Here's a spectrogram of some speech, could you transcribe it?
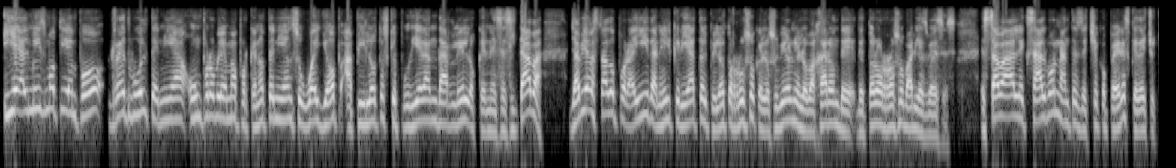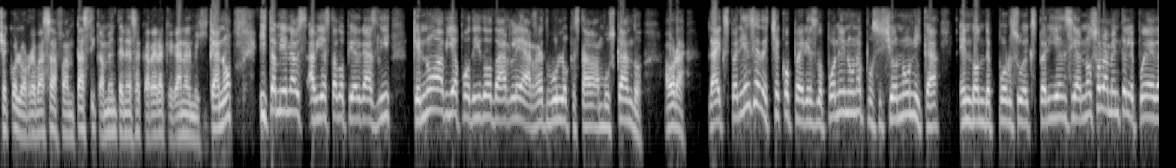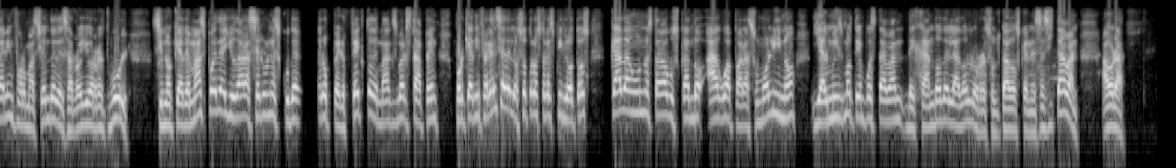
Y al mismo tiempo, Red Bull tenía un problema porque no tenían su way up a pilotos que pudieran darle lo que necesitaba. Ya había estado por ahí Daniel Criato, el piloto ruso, que lo subieron y lo bajaron de, Toro Rosso varias veces. Estaba Alex Albon antes de Checo Pérez, que de hecho Checo lo rebasa fantásticamente en esa carrera que gana el mexicano. Y también había estado Pierre Gasly, que no había podido darle a Red Bull lo que estaban buscando. Ahora, la experiencia de Checo Pérez lo pone en una posición única en donde por su experiencia no solamente le puede dar información de desarrollo a Red Bull, sino que además puede ayudar a ser un escudero perfecto de Max Verstappen, porque a diferencia de los otros tres pilotos, cada uno estaba buscando agua para su molino y al mismo tiempo estaban dejando de lado los resultados que necesitaban. Ahora,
